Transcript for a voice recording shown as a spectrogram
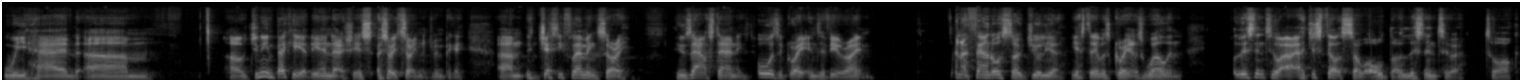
we had um, oh Janine Beckie at the end actually. Sorry, sorry, not Janine Beckie. Um, Jessie Fleming, sorry, who's outstanding. Always a great interview, right? And I found also Julia yesterday was great as well. And listening to her, I I just felt so old though listening to her talk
